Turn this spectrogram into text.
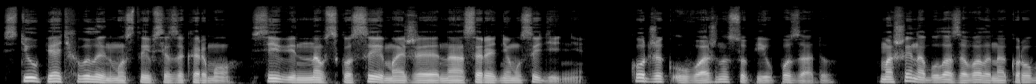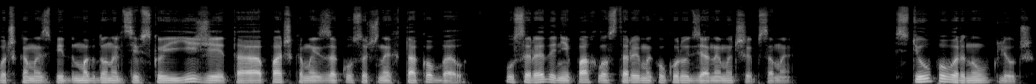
Стю п'ять хвилин мостився за кермо, сів він навскоси майже на середньому сидінні. Коджак уважно сопів позаду. Машина була завалена коробочками з під макдональдсівської їжі та пачками з закусочних Bell. Усередині пахло старими кукурудзяними чипсами. Стю повернув ключ.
